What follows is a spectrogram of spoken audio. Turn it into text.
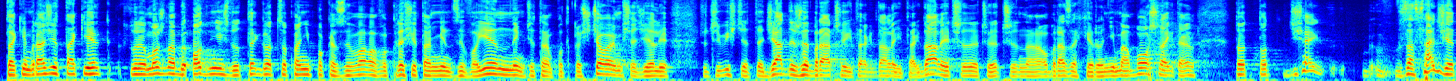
W takim razie takie, które można by odnieść do tego, co pani pokazywała w okresie tam międzywojennym, gdzie tam pod kościołem siedzieli rzeczywiście te dziady żebracze i tak dalej, i tak dalej, czy, czy, czy na obrazach Hieronima Bosza i tak to, to dzisiaj w zasadzie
